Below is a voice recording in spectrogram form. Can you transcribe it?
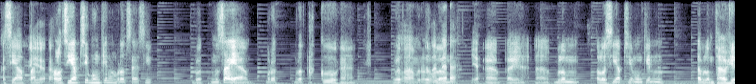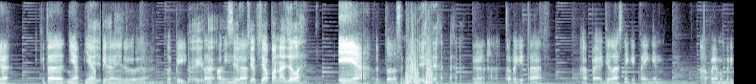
kesiapan. Iya. Kalau siap sih mungkin menurut saya sih menurut menurut saya, menurut menurut aku. menurut Ah, aku menurut tuh belum ya. Oh iya. Nah, belum kalau siap sih mungkin kita belum tahu ya. Kita nyiap-nyiapin Iya. aja dulu. Tapi Nah, kita, paling siap, enggak siap-siapan aja lah. iya, betul sekali. Iya. Nah, tapi kita apa ya jelasnya kita ingin apa yang memberi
